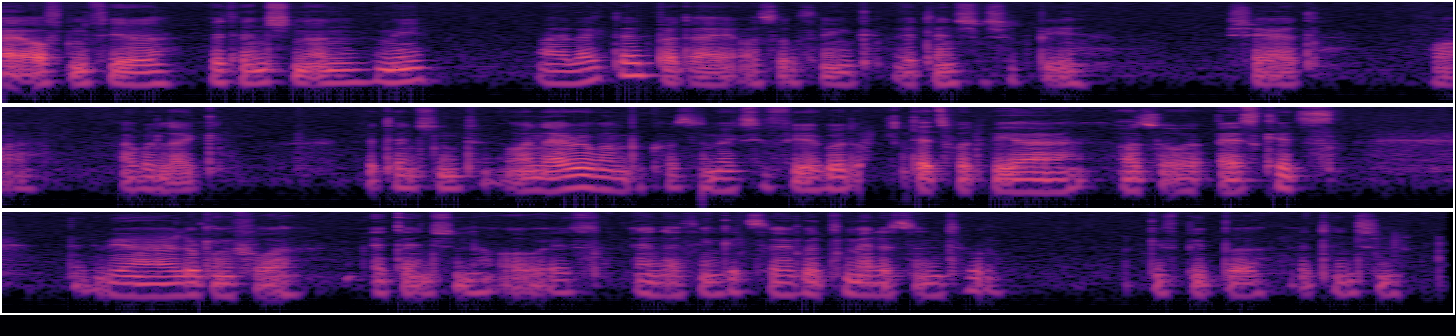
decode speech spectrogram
I often feel attention on me. I like that, but I also think attention should be shared, or I would like attention to, on everyone because it makes you feel good. That's what we are also as kids that we are looking for attention always, and I think it's a good medicine to give people attention.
